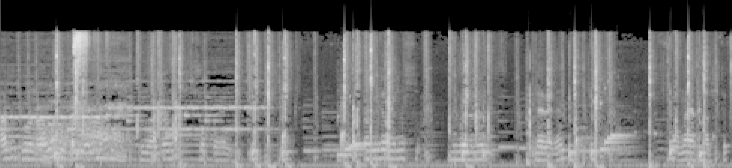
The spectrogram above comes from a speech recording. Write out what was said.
Artık normal bunlardan çok önemli. Tabii de oyunun bu bölümün levelin sonuna yaklaştık.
